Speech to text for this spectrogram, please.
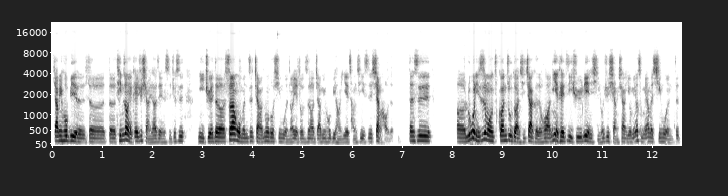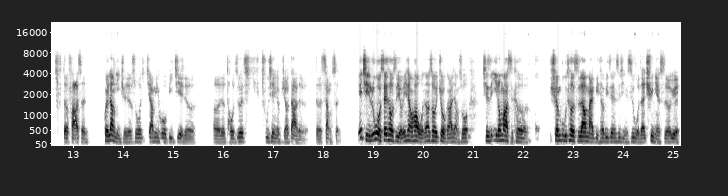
加密货币的的的听众也可以去想一下这件事，就是你觉得虽然我们这讲了这么多新闻，然后也都知道加密货币行业长期是向好的，但是呃，如果你是这么关注短期价格的话，你也可以自己去练习或去想象有没有什么样的新闻的的发生，会让你觉得说加密货币界的。呃的投资会出现一个比较大的的上升，因为其实如果 Setos 有印象的话，我那时候就有跟他讲说，其实 Elon Musk 宣布特斯拉买比特币这件事情是我在去年十二月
